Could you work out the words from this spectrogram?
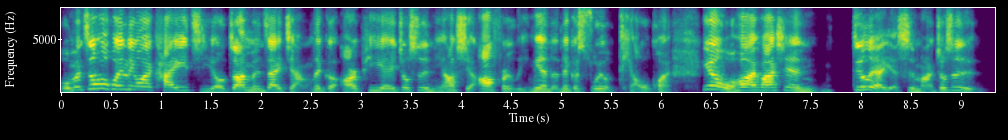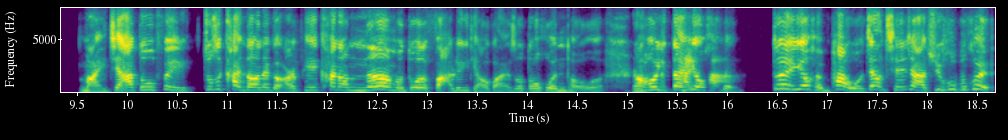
我们之后会另外开一集哦，专门在讲那个 RPA，就是你要写 offer 里面的那个所有条款。因为我后来发现 Delia 也是嘛，就是买家都会就是看到那个 RPA，看到那么多的法律条款的时候都昏头了，然后但又很对，又很怕我这样签下去会不会？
